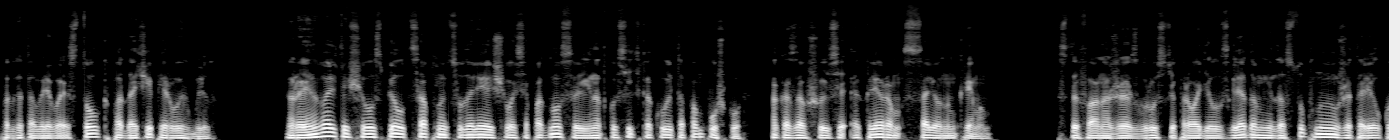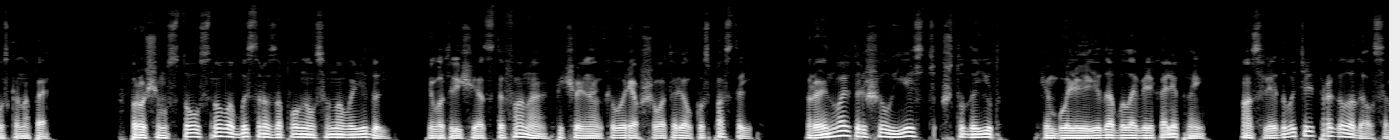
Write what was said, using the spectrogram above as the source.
подготавливая стол к подаче первых блюд. Рейнвальд еще успел цапнуть с удаляющегося подноса и надкусить какую-то помпушку, оказавшуюся эклером с соленым кремом. Стефана же с грустью проводил взглядом недоступную уже тарелку с канапе. Впрочем, стол снова быстро заполнился новой едой, и в отличие от Стефана, печально ковырявшего тарелку с пастой, Рейнвальд решил есть, что дают, тем более еда была великолепной, а следователь проголодался.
